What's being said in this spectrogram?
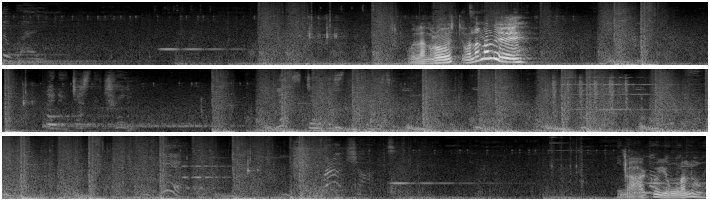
the way. Walang roast. Walang ano eh. Gago yung ano.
